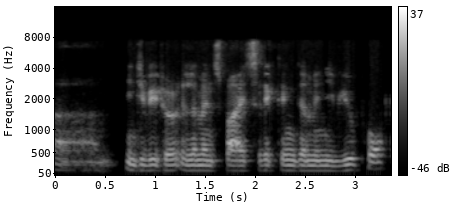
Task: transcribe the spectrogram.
um, individual elements by selecting them in the viewport.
